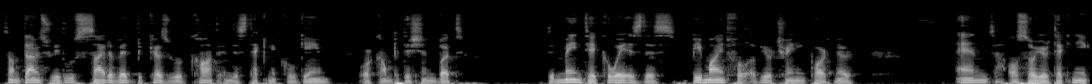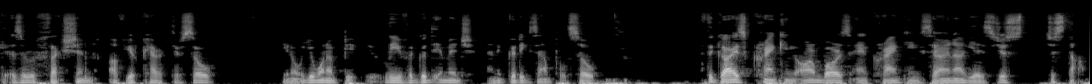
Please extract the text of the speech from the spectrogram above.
sometimes we lose sight of it because we're caught in this technical game or competition. But the main takeaway is this, be mindful of your training partner and also your technique is a reflection of your character. So, you know, you want to leave a good image and a good example. So the guys cranking arm bars and cranking is just just stop.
